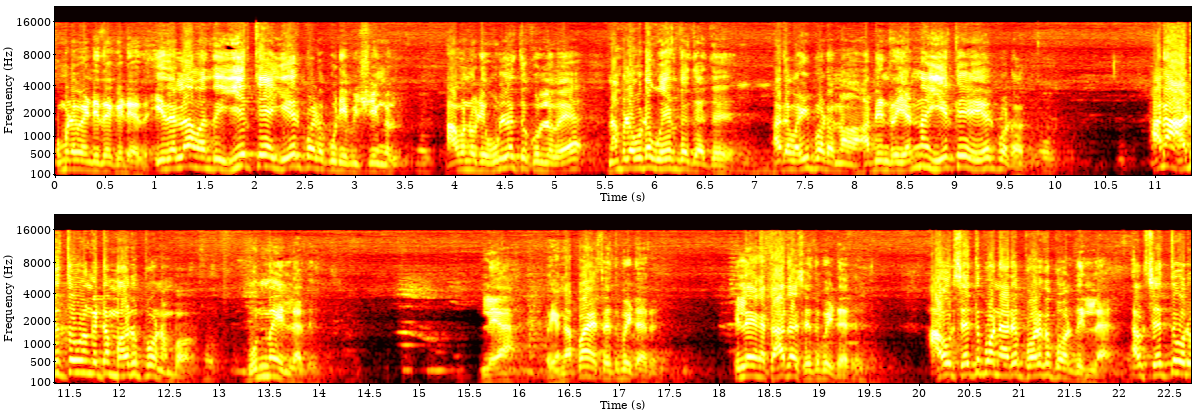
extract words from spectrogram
கும்பிட வேண்டியதே கிடையாது. இதெல்லாம் வந்து இயற்கையாக ஏற்படக்கூடிய விஷயங்கள். அவனுடைய உள்ளத்துக்குள்ளவே நம்மளை விட உயர்ந்தது அது. அதை வழிபடணும் அப்படின்ற எண்ணம் இயற்கையாக ஏற்படும் அது. ஆனால் அடுத்தவங்ககிட்ட மறுப்போம் நம்ம. உண்மை இல்லை அது. இல்லையா? இப்போ எங்கள் அப்பா செத்து போயிட்டாரு. இல்லை எங்கள் தாத்தா செத்து போயிட்டாரு. அவர் செத்து போனாரு பிறக்க போகிறது இல்லை. அவர் செத்து ஒரு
